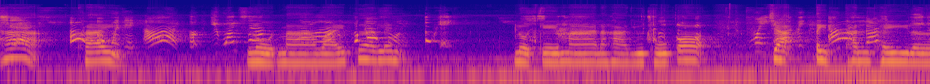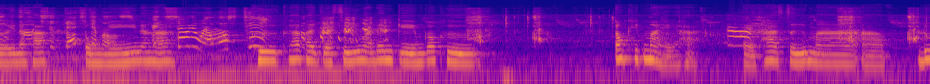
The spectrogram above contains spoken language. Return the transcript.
ถ้า ใครโหลดมาไว้เพื่อเล่นโหลดเกมมานะคะ YouTube ก็จะติดทันทีเลยนะคะ ตรงนี้นะคะ คือถ้าใครจะซื้อมาเล่นเกมก็คือ ต้องคิดใหม่ค่ะ แต่ถ้าซื้อมาดู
